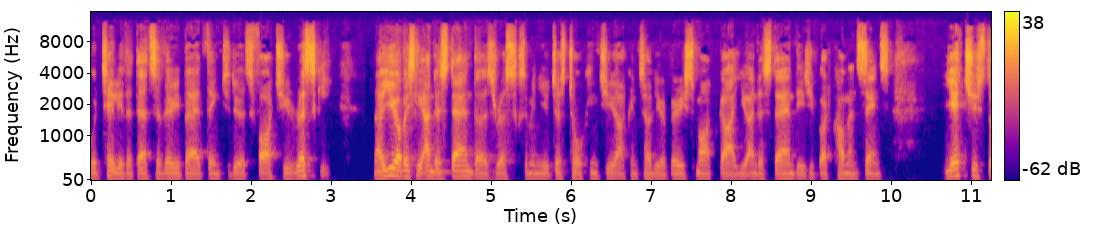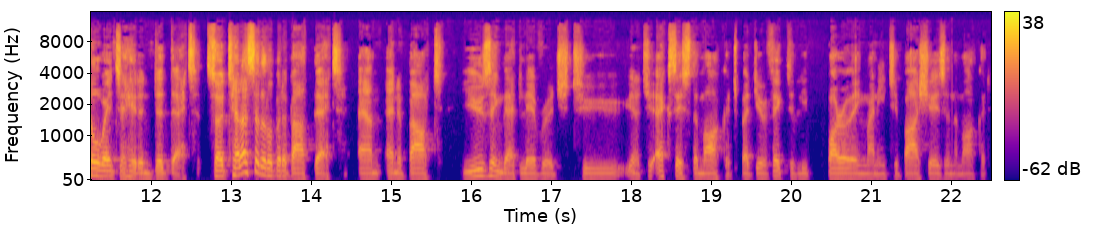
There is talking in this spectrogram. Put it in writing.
would tell you that that's a very bad thing to do. It's far too risky. Now, you obviously understand those risks. I mean, you're just talking to you. I can tell you're a very smart guy. You understand these. You've got common sense. Yet you still went ahead and did that. So tell us a little bit about that um, and about using that leverage to, you know, to access the market, but you're effectively borrowing money to buy shares in the market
